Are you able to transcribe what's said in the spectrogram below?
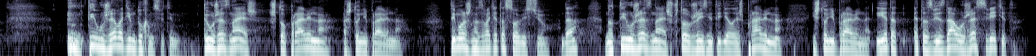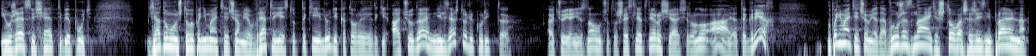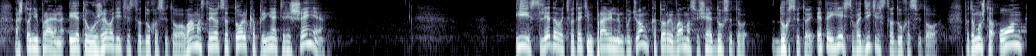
Ты уже Вадим Духом Святым. Ты уже знаешь, что правильно, а что неправильно. Ты можешь назвать это совестью, да? Но ты уже знаешь, что в жизни ты делаешь правильно и что неправильно. И этот, эта звезда уже светит и уже освещает тебе путь. Я думаю, что вы понимаете, о чем я. Вряд ли есть тут такие люди, которые такие, а да, нельзя что ли курить-то? А что, я не знал, что-то 6 лет верующий, а все равно, а, это грех? Ну, понимаете, о чем я, да? Вы уже знаете, что в вашей жизни правильно, а что неправильно. И это уже водительство Духа Святого. Вам остается только принять решение и следовать вот этим правильным путем, который вам освещает Дух Святой. Дух Святой. Это и есть водительство Духа Святого. Потому что Он...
